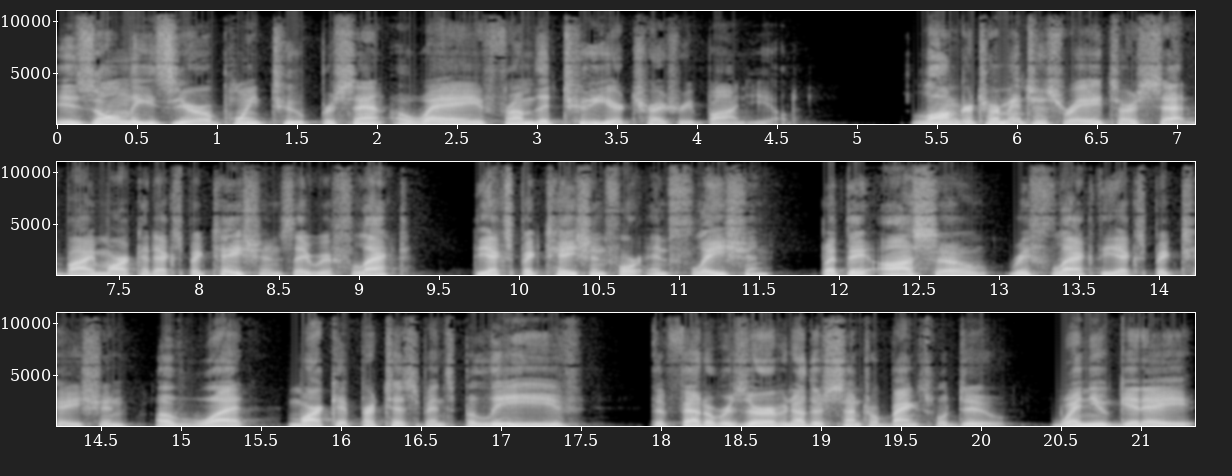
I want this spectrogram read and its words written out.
is only 0.2% away from the two year Treasury bond yield. Longer term interest rates are set by market expectations. They reflect the expectation for inflation, but they also reflect the expectation of what market participants believe the Federal Reserve and other central banks will do. When you get a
